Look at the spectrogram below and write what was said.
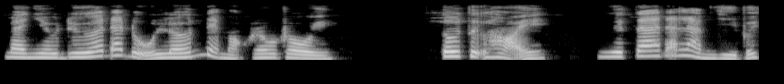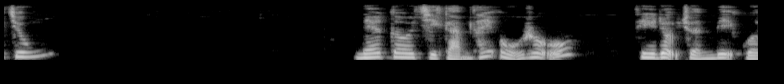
Mà nhiều đứa đã đủ lớn để mọc râu rồi. Tôi tự hỏi, người ta đã làm gì với chúng? Nếu tôi chỉ cảm thấy ủ rũ, thì độ chuẩn bị của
